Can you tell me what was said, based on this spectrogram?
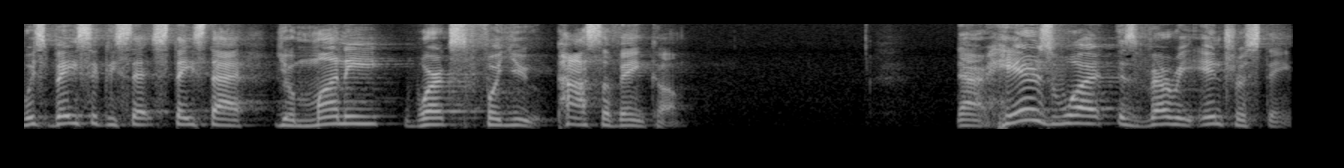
which basically states that your money works for you, passive income. Now, here's what is very interesting.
